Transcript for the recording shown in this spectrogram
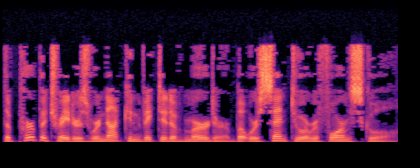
The perpetrators were not convicted of murder but were sent to a reform school.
